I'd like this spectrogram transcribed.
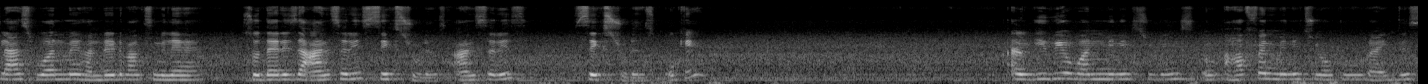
क्लास वन में हंड्रेड मार्क्स मिले हैं so there is the answer is six students answer is six students okay I'll give you one minute students uh, half a minute you have to write this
